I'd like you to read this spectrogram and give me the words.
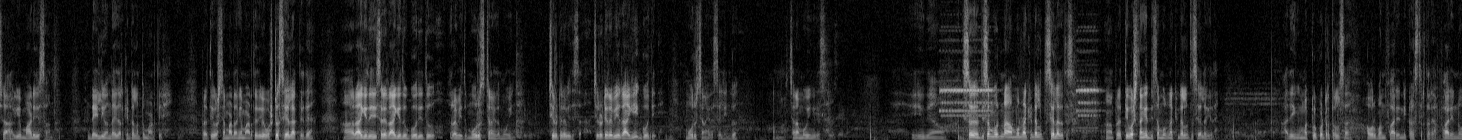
ಶಾವಿಗೆ ಮಾಡಿದ್ವಿ ಸರ್ ಒಂದು. ಡೈಲಿ ಒಂದು ಐದಾರು ಕ್ವಿಂಟಲ್ ಅಂತೂ ಮಾಡ್ತೀವಿ. ಪ್ರತಿ ವರ್ಷ ಮಾಡ್ದಂಗೆ ಮಾಡ್ತಾಯಿದ್ದೀವಿ ಅಷ್ಟು ಸೇಲ್ ಆಗ್ತಿದೆ ರಾಗಿದು, ಈ ಸರಿ ರಾಗಿದು, ಗೋಧಿದು ರವಿದು ಮೂರು ಚೆನ್ನಾಗಿದೆ ಮೂವಿಂಗ್. ಚಿರೋಟಿ ರವಿ ಇದೆ ಸರ್. ಚಿರೋಟಿ ರವಿ, ರಾಗಿ, ಗೋಧಿ. ಮೂರು ಚೆನ್ನಾಗಿದೆ ಸೆಲ್ಲಿಂಗು. ಚೆನ್ನಾಗಿ ಮೂವಿಂಗ್ ಇದೆ ಸರ್. ಈಗ ದಿವಸ ದಿಸ ಮೂರನ್ನ ಮೂರ್ನಾಲ್ಕು ಕ್ವಿಂಟಲ್ ಅಂತೂ ಸೇಲ್ ಆಗುತ್ತೆ ಸರ್. ಪ್ರತಿ ವರ್ಷದಂಗೆ ದಿಸ ಮೂರ್ನಾಲ್ಕು ಕ್ವಿಂಟಲ್ ಅಂತೂ ಸೇಲ್ ಆಗಿದೆ. ಅದೀಗ ಮಕ್ಕಳು ಕೊಟ್ಟಿರ್ತಾರಲ್ಲ ಸರ್, ಅವ್ರು ಬಂದು ಫಾರಿನ್ನಿಗೆ ಕಳಿಸ್ತಿರ್ತಾರೆ. ಫಾರಿನ್ನು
